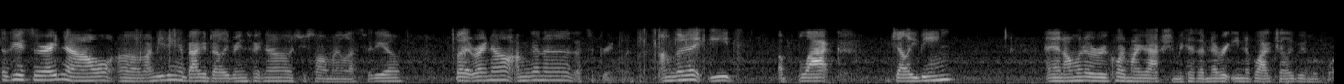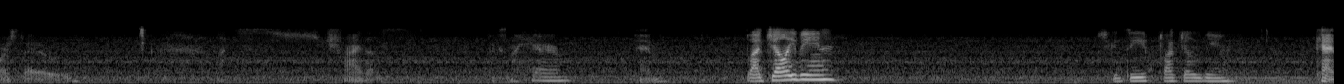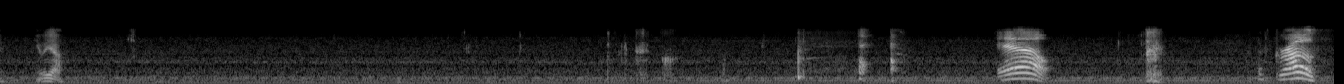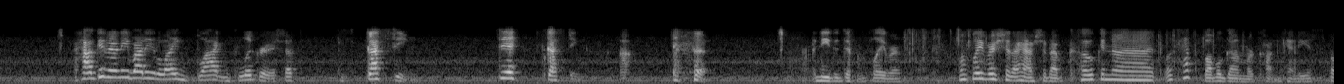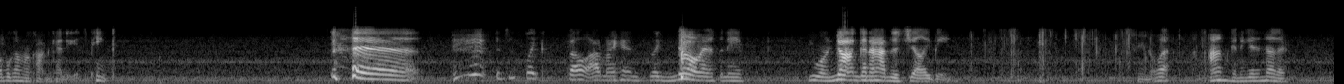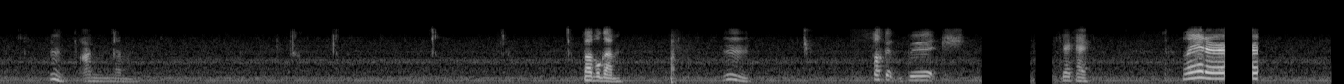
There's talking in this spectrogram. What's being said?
Okay, so right now, um, I'm eating a bag of jelly beans right now, as you saw in my last video. But right now, I'm gonna, that's a green one. I'm gonna eat a black jelly bean. And I'm gonna record my reaction because I've never eaten a black jelly bean before, so... Let's try this. Fix my hair. Okay. Black jelly bean. As you can see, black jelly bean. Okay, here we go. Ew. That's gross. How can anybody like black licorice? That's disgusting. Disgusting. Uh, I need a different flavor. What flavor should I have? Should I have coconut? Let's have bubblegum or cotton candy. It's bubblegum or cotton candy. It's pink. it just like fell out of my hands. Like, no, Anthony. You are not gonna have this jelly bean. So you know what? I'm gonna get another. Mm, I'm, um, bubblegum. Mmm. Suck it, bitch. Okay. Later.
